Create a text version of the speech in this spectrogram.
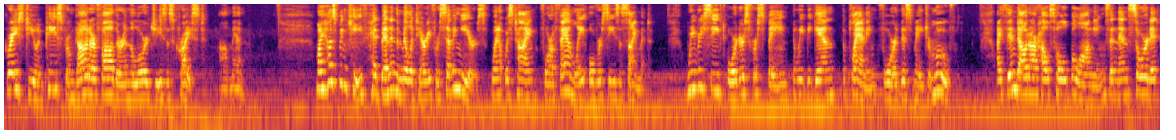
Grace to you and peace from God our Father and the Lord Jesus Christ. Amen. My husband Keith had been in the military for seven years when it was time for a family overseas assignment. We received orders for Spain and we began the planning for this major move. I thinned out our household belongings and then sorted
